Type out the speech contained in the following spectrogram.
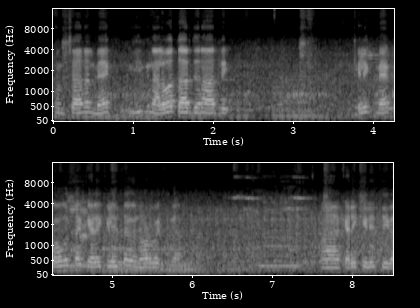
ನಮ್ಮ ಚಾನಲ್ ಮ್ಯಾಕ್, ಈಗ ನಲವತ್ತಾರು ಜನ ಆದ್ರಿ. ಕೆಳಗೆ ಮ್ಯಾಕ್ ಹೋಗುತ್ತಾ, ಕೆಳಗೆ ಇಳಿತಾ ನೋಡ್ಬೇಕೀಗ ಹಾಂ, ಕೆಳಗೆ ಇಳಿತೀಗ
